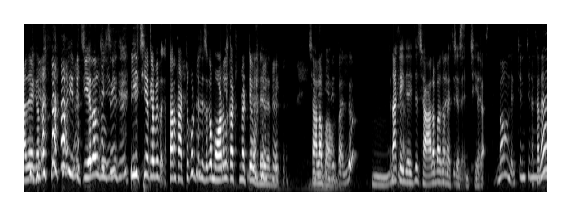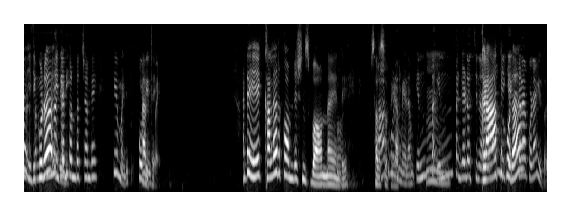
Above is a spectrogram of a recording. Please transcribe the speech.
అదే కదా. ఇన్ని చీరలు చూసి ఈ చీరల మీద తను కట్టుకుంటే నిజంగా మోడల్ కట్టుకున్నట్టే ఉండేదండి. చాలా బాగుంది. పళ్ళు. నాకు ఇది అయితే చాలా బాగా నచ్చింది, నచ్చేసింది చీర. బాగుంది. చిన్న చిన్న కదా? ఇది కూడా ఇది ఎంత ఉండొచ్చండి? సేమ్ అండి ఫోర్టీన్. ఫైవ్. అంటే కలర్ కాంబినేషన్స్ బాగున్నాయండి క్లాత్ సరస్వతి కూడా మేడం ఎంత. ఎంత Cloth కూడా- కూడా ఇదిగో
